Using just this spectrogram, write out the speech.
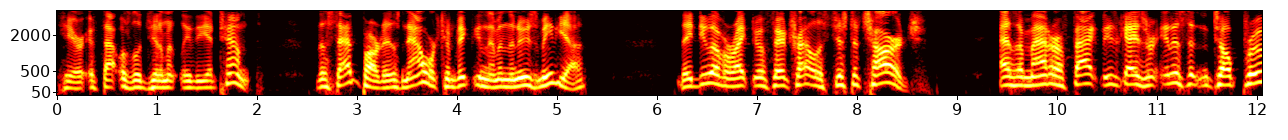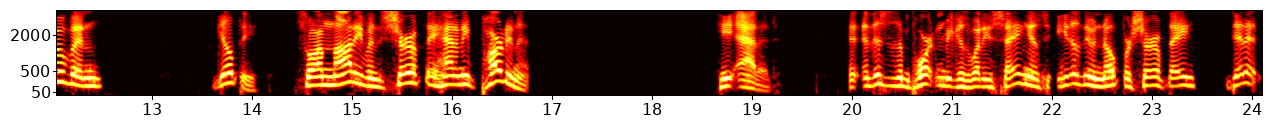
here if that was legitimately the attempt. The sad part is now we're convicting them in the news media. They do have a right to a fair trial. It's just a charge. As a matter of fact, these guys are innocent until proven guilty. So I'm not even sure if they had any part in it. He added and this is important because what he's saying is he doesn't even know for sure if they did it.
